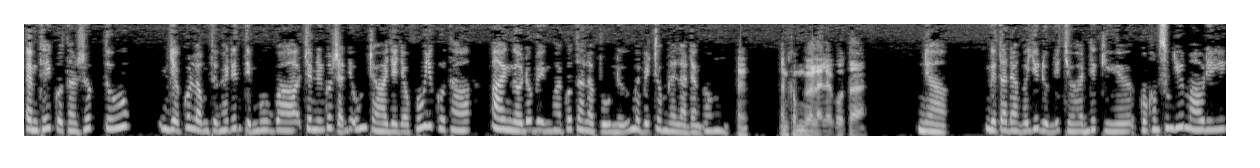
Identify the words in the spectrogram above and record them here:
Em thấy cô ta rất tốt Giờ cô lòng thường hay đến tiệm mua qua Cho nên có rảnh đi uống trà và dạo phố với cô ta. Ai ngờ đâu bề ngoài cô ta là phụ nữ Mà bên trong lại là đàn ông. Anh không ngờ lại là cô ta. Nè Người ta đang ở dưới đường để chờ anh đấy kìa Cô không xuống dưới mau đi.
